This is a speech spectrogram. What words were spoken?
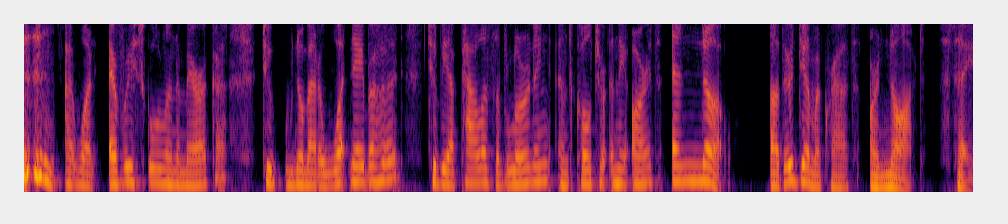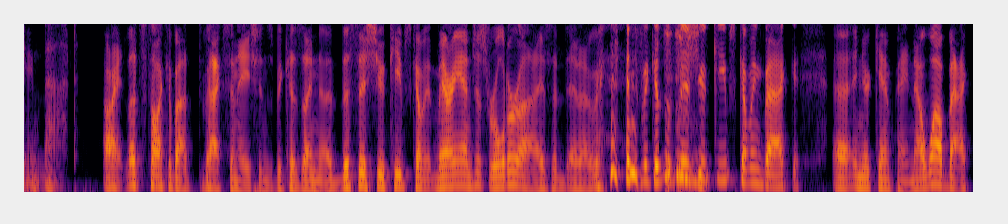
I want every school in America to, no matter what neighborhood, to be a palace of learning and culture and the arts. And no, other Democrats are not saying that. All right, let's talk about vaccinations because I know this issue keeps coming. Marianne just rolled her eyes, and, and, I, because this issue keeps coming back uh, in your campaign. Now, a while back,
